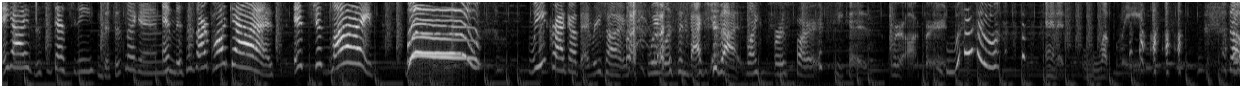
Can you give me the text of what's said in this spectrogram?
Hey guys, this is Destiny, This is Megan. and this is our podcast. It's just life. Woo! We crack up every time we listen back to Yes. that like first part. because we're awkward Woo! and it's lovely. so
